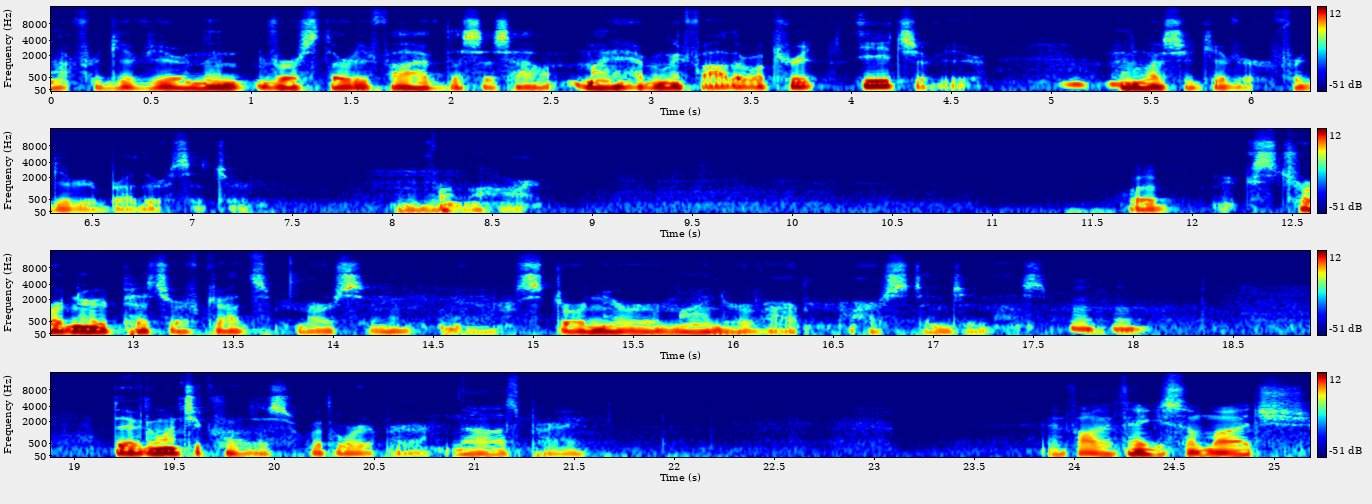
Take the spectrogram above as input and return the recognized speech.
not forgive you. And then verse 35, this is how my Heavenly Father will treat each of you Mhm. unless you give your, forgive your brother or sister Mhm. from the heart. What an extraordinary picture of God's mercy and Yeah. extraordinary reminder of our, our stinginess. Mhm. David, why don't you close us with a word of prayer? No, let's pray. And Father, thank you so much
